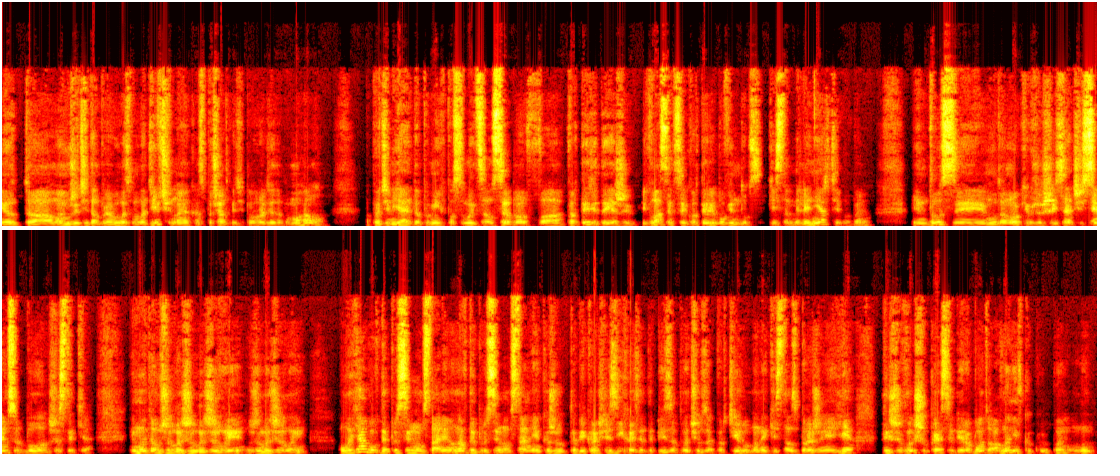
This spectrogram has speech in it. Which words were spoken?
І от а, в моєму житті там проявилась мала дівчина, яка спочатку типу, вроді допомагала, а потім я допоміг поселитися у себе в квартирі, де я жив. І власник цієї квартири був індус, якийсь там мільйонер, типу, індус, і йому там років вже 60 чи 70 було, щось таке. І ми там жили, жили, жили, жили, жили. Але я був в депресивному стані, вона в депресивному стані. Я кажу, тобі краще з'їхати, я тобі заплачу за квартиру, у мене якісь там збереження є. Ти живи, шукай собі роботу, а вона ні в какую, поняв? Ну,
